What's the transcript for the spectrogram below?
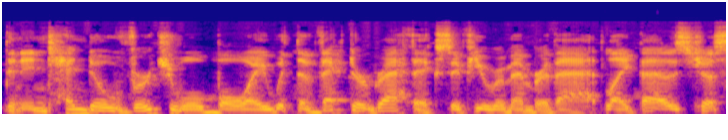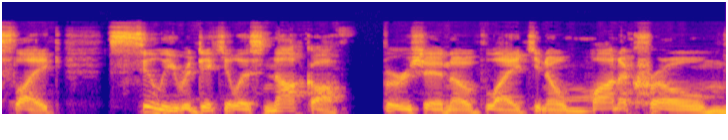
the Nintendo Virtual Boy with the vector graphics if you remember that. Like that was just like silly ridiculous knockoff version of like you know monochrome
